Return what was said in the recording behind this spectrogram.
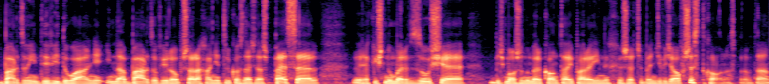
bardzo indywidualnie i na bardzo wielu obszarach, a nie tylko znać nasz PESEL, jakiś numer w ZUS-ie, być może numer konta i parę innych rzeczy. Będzie wiedziało wszystko o nas, prawda?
